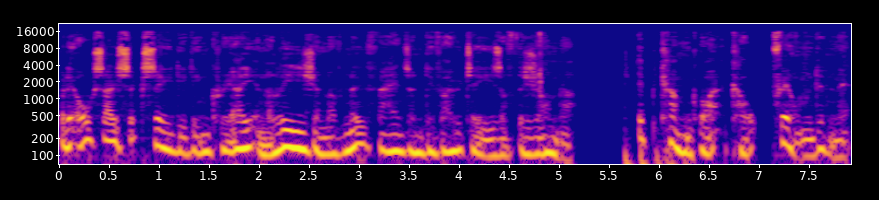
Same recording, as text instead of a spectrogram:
but it also succeeded in creating a legion of new fans and devotees of the genre. It became quite a cult film, didn't it?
